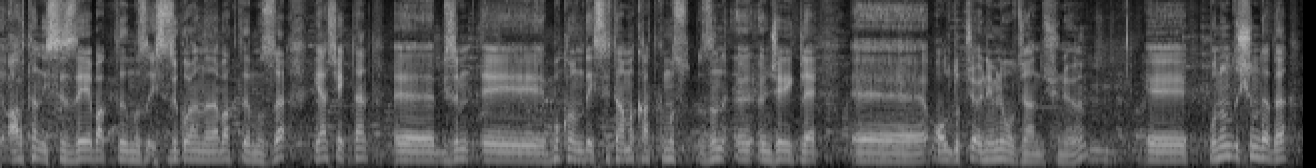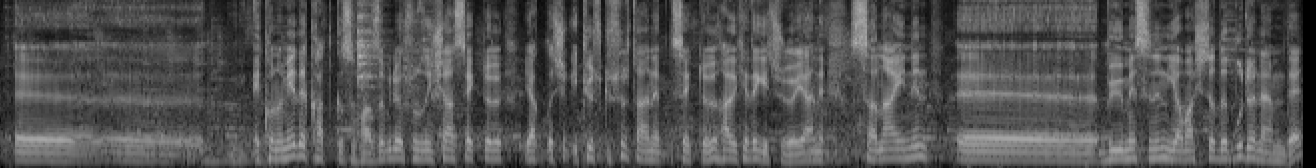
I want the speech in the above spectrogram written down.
e, artan işsizliğe baktığımızda, işsizlik oranlarına baktığımızda gerçekten e, bizim e, bu konuda istihdama katkımızın ö- öncelikle e, oldukça önemli olacağını düşünüyorum. E, bunun dışında da e, ekonomiye de katkısı fazla. Biliyorsunuz inşaat sektörü yaklaşık 200 küsür tane sektörü harekete geçiriyor. Yani sanayinin e, büyümesinin yavaşladığı bu dönemde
